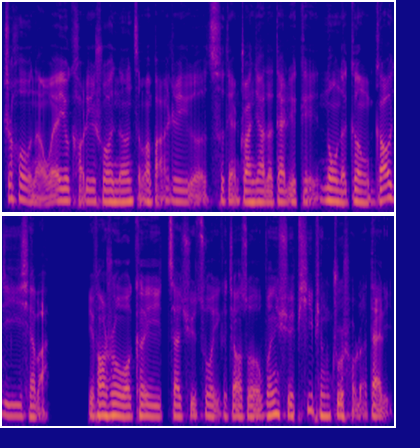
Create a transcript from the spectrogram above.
之后呢，我也有考虑说能怎么把这个词典专家的代理给弄得更高级一些吧。比方说，我可以再去做一个叫做文学批评助手的代理，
